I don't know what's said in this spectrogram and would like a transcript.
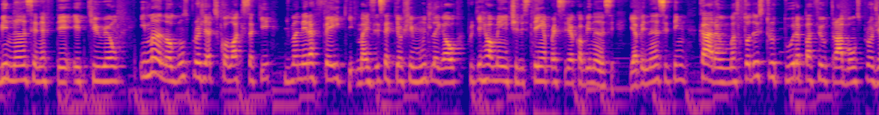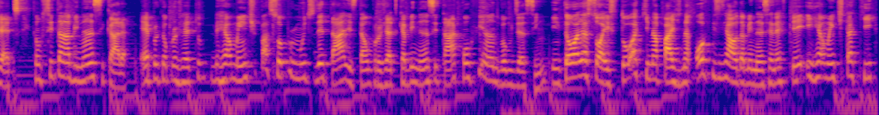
Binance NFT, Ethereum e, mano, alguns projetos colocam isso aqui de maneira fake, mas esse aqui eu achei muito legal, porque realmente eles têm a parceria com a Binance. E a Binance tem, cara, uma, toda a estrutura para filtrar bons projetos. Então, se tá na Binance, cara, é porque o projeto realmente passou por muitos detalhes, tá? Um projeto que a Binance tá confiando, vamos dizer assim. Então, olha só, estou aqui na página oficial da Binance NFT e realmente tá aqui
